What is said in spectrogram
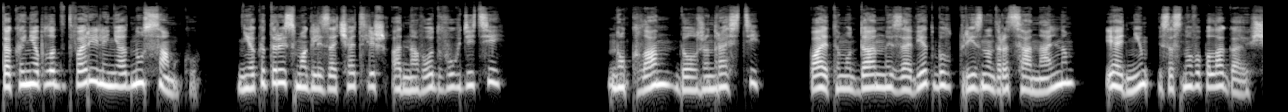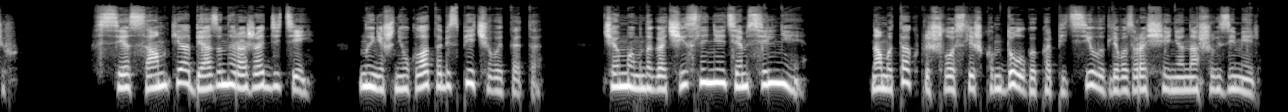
так и не оплодотворили ни одну самку. Некоторые смогли зачать лишь одного-двух детей. Но клан должен расти, поэтому данный завет был признан рациональным и одним из основополагающих. Все самки обязаны рожать детей. Нынешний уклад обеспечивает это. Чем мы многочисленнее, тем сильнее. Нам и так пришлось слишком долго копить силы для возвращения наших земель.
